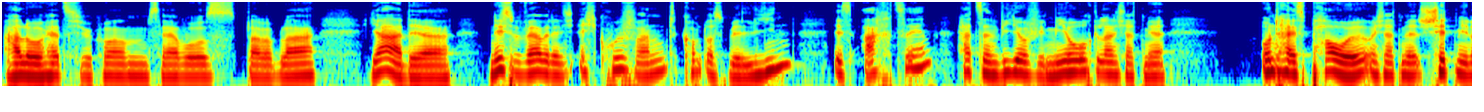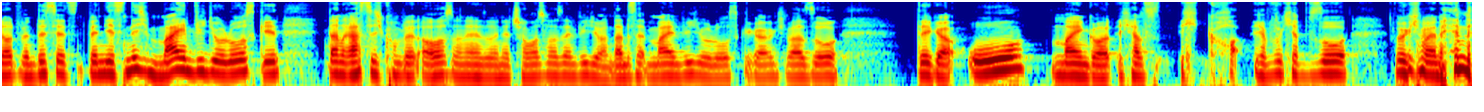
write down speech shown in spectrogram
Hallo, herzlich willkommen, Servus, bla bla bla. Ja, der nächste Bewerber, den ich echt cool fand, kommt aus Berlin, ist 18, hat sein Video auf Vimeo hochgeladen. Ich dachte mir, und heißt Paul. Und ich dachte mir, shit me not, wenn das jetzt, wenn jetzt nicht mein Video losgeht, dann raste ich komplett aus. Und er so, jetzt schauen wir uns mal sein Video an. Dann ist halt mein Video losgegangen. Ich war so, Digga, oh mein Gott, ich hab's, ich, ich hab wirklich, ich hab so, wirklich meine Hände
